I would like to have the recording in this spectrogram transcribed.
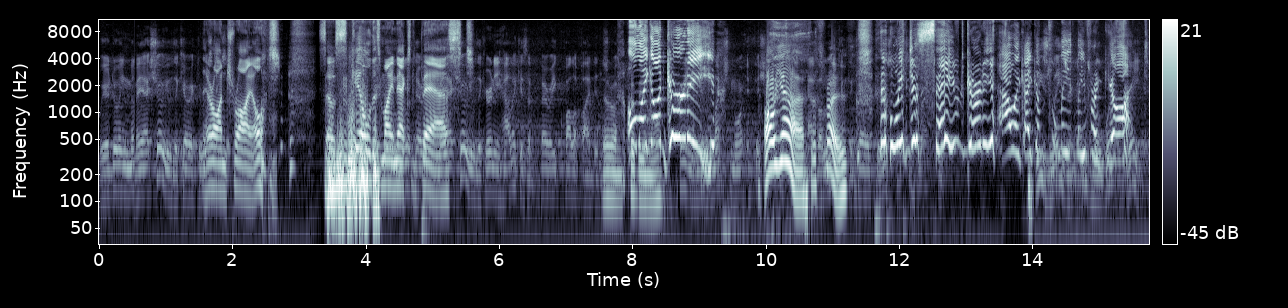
We are doing. May I show you the characteristics? They're on trial. so skilled is my next military- May I best. show you that Gurney Halleck is a very qualified They're instructor. Oh my god, Gertie! Much more efficient. Oh yeah, that's right. at the characteristics we just saved Gurney Halleck. I completely guns will work forgot.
